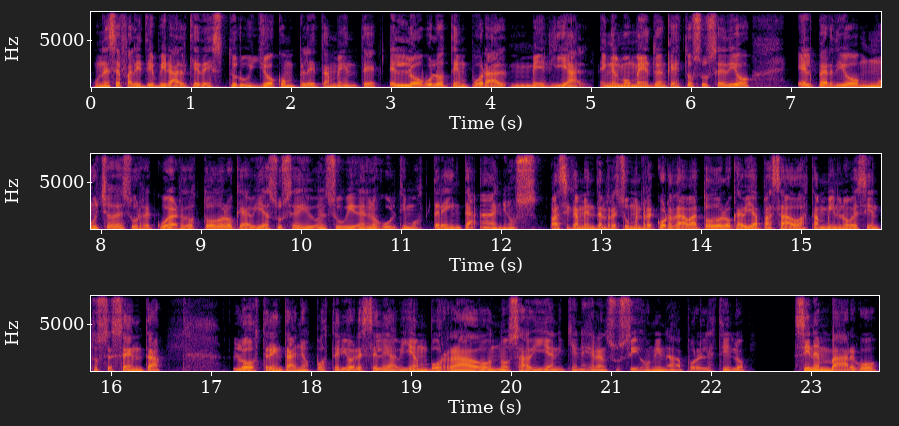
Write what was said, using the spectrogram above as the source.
Una encefalitis viral que destruyó completamente el lóbulo temporal medial. En el momento en que esto sucedió, él perdió muchos de sus recuerdos, todo lo que había sucedido en su vida en los últimos 30 años. Básicamente, en resumen, recordaba todo lo que había pasado hasta 1960. Los 30 años posteriores se le habían borrado, no sabía ni quiénes eran sus hijos ni nada por el estilo. Sin embargo,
